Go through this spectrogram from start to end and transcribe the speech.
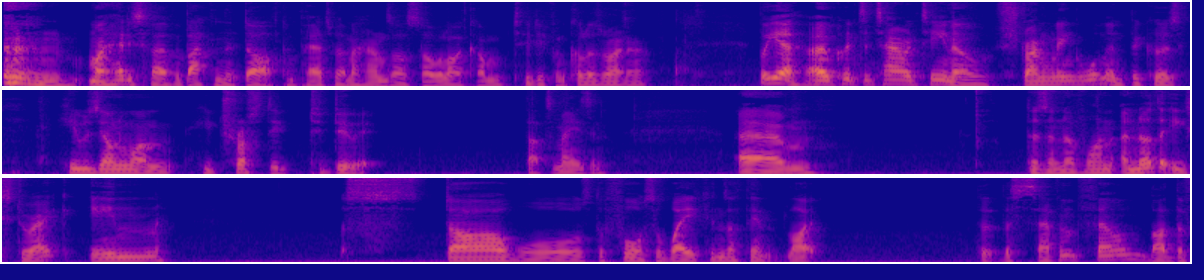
my head is further back in the dark compared to where my hands are, so like I'm two different colours right now. But yeah, uh, Quentin Tarantino strangling a woman because he was the only one he trusted to do it. That's amazing. Um, there's another one, another Easter egg in Star Wars: The Force Awakens. I think like the the seventh film, like the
